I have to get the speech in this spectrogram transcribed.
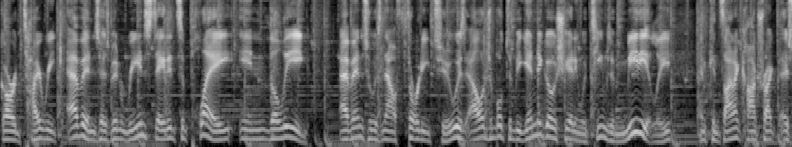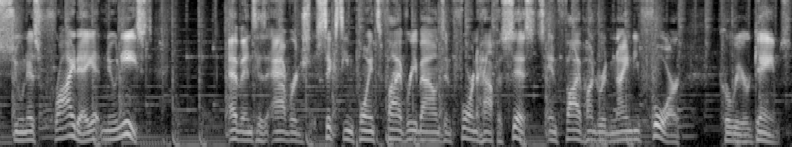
guard Tyreke Evans has been reinstated to play in the league. Evans, who is now 32, is eligible to begin negotiating with teams immediately and can sign a contract as soon as Friday at noon East. Evans has averaged 16 points, 5 rebounds, and 4.5 assists in 594 career games.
